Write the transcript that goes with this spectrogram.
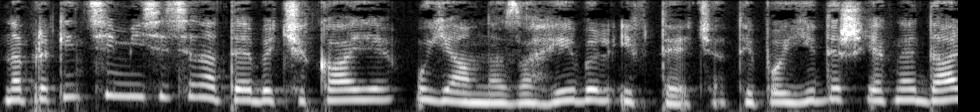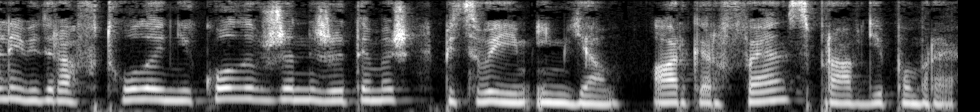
Наприкінці місяця на тебе чекає уявна загибель і втеча. Ти поїдеш якнайдалі від Рафтола і ніколи вже не житимеш під своїм ім'ям. Аркер Фен справді помре.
